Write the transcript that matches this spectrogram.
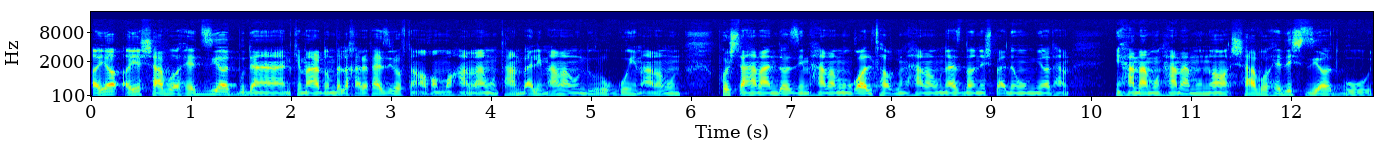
آیا آیا شواهد زیاد بودن که مردم بالاخره پذیرفتن؟ آقا ما هممون تنبلیم هممون دروغگوییم هممون پشت هم اندازیم هممون قالتاقیم هممون از دانش بدمون میاد هم این هممون هممونا شواهدش زیاد بود؟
